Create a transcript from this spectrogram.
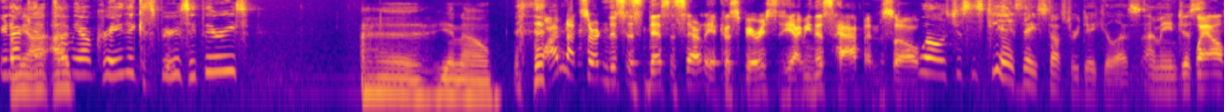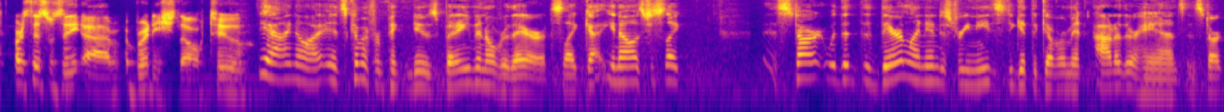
You're not mean, going I- to tell I- me I'm crazy? Conspiracy theories? uh, you know, well, I'm not certain this is necessarily a conspiracy. I mean, this happened, so. Well, it's just this TSA stuff's ridiculous. I mean, just Well, of course, this was the, uh, British, though, too. Yeah, I know it's coming from Pink News, but even over there, it's like uh, you know, it's just like start with the, the, the airline industry needs to get the government out of their hands and start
